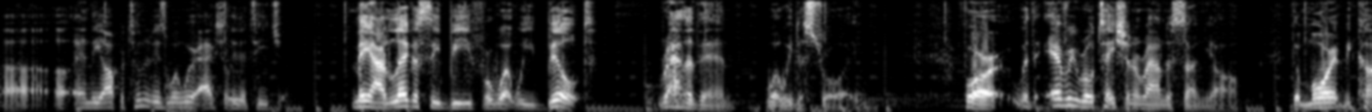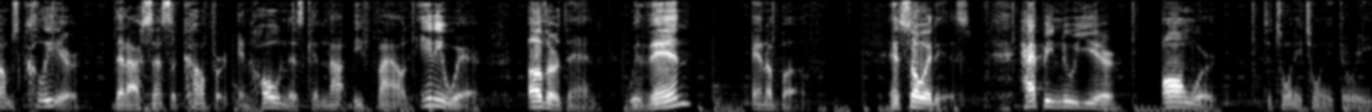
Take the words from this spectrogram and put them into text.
uh, uh, and the opportunities when we're actually the teacher. May our legacy be for what we built rather than what we destroyed. For with every rotation around the sun, y'all, the more it becomes clear that our sense of comfort and wholeness cannot be found anywhere other than within and above. And so it is. Happy New Year, onward to 2023.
